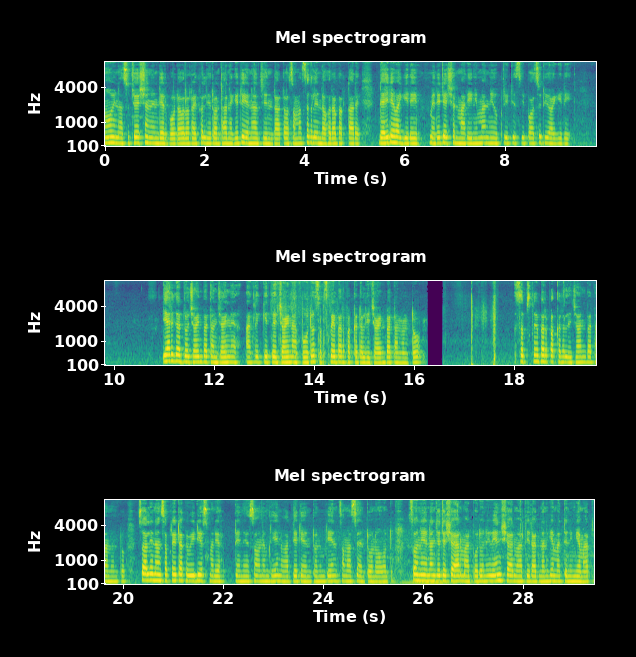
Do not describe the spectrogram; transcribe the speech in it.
ನೋವಿನ ಸಿಚುವೇಶನಿಂದ ಇರ್ಬೋದು. ಅವರ ಲೈಫಲ್ಲಿ ಇರುವಂತಹ ನೆಗೆಟಿವ್ ಎನರ್ಜಿಯಿಂದ ಅಥವಾ ಸಮಸ್ಯೆಗಳಿಂದ ಹೊರ ಬರ್ತಾರೆ ಧೈರ್ಯವಾಗಿರಿ ಮೆಡಿಟೇಷನ್ ಮಾಡಿ, ನಿಮ್ಮನ್ನು ನೀವು ಪ್ರೀತಿಸಿ ಪಾಸಿಟಿವ್ ಆಗಿರಿ. ಯಾರಿಗಾದರೂ ಜಾಯಿನ್ ಬಟನ್ ಜಾಯಿನ್ ಆಗಲಿಕ್ಕಿದ್ರೆ ಜಾಯಿನ್ ಆಗ್ಬೋದು. ಸಬ್ಸ್ಕ್ರೈಬರ್ ಪಕ್ಕದಲ್ಲಿ ಜಾಯಿನ್ ಬಟನ್ ಉಂಟು. ಸಬ್ಸ್ಕ್ರೈಬರ್ ಪಕ್ಕದಲ್ಲಿ ಜಾಯಿನ್ ಬಟನ್ ಉಂಟು. ಸೊ ಅಲ್ಲಿ ನಾನು ಸಪ್ರೇಟಾಗಿ ವೀಡಿಯೋಸ್ ಮಾಡಿ ಹಾಕ್ತೇನೆ ಸೊ ನಿಮ್ದು ಏನು ಆದ್ಯತೆ ಉಂಟು, ನಿಮ್ದು ಏನು ಸಮಸ್ಯೆ ಉಂಟು ನೋವು ಉಂಟು. ಸೊ ನೀವು ನನ್ನ ಜೊತೆ ಶೇರ್ ಮಾಡ್ಬೋದು. ನೀವೇನು ಶೇರ್ ಮಾಡ್ತೀರಾ? ಅದು ನನಗೆ ಮತ್ತು ನಿಮಗೆ ಮಾತ್ರ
